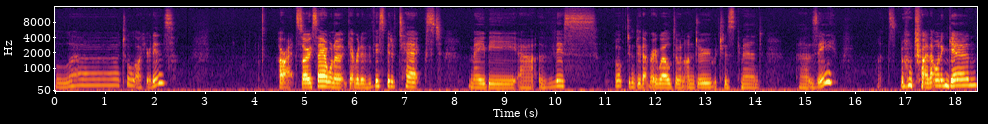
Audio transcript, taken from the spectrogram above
blur tool. Oh, here it is. All right, so say I want to get rid of this bit of text, maybe uh, this. Oh, didn't do that very well. Do an undo, which is Command uh, Z. Let's try that one again.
